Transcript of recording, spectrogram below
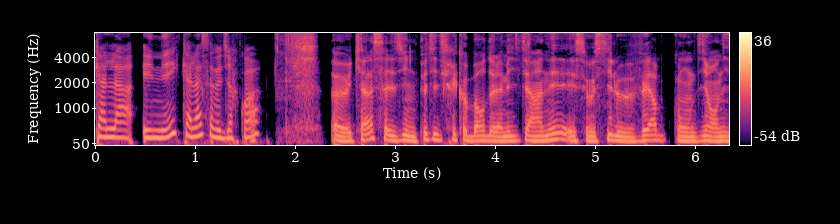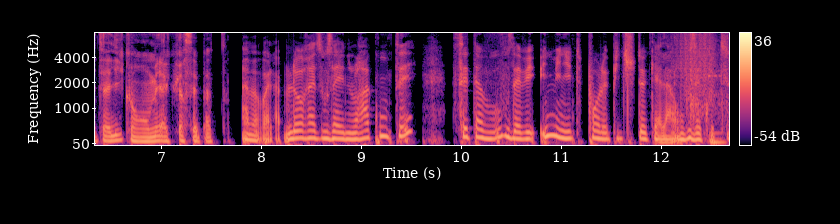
Kala est né. Kala, ça veut dire quoi? Euh, Kala, ça dit une petite crique au bord de la Méditerranée, et c'est aussi le verbe qu'on dit en Italie quand on met à cuire ses pâtes. Ah ben voilà, le reste, vous allez nous le raconter. C'est à vous. Vous avez une minute pour le pitch de Kala. On vous écoute.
